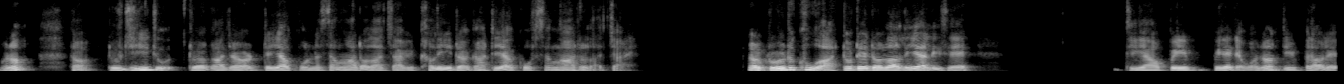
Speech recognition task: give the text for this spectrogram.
ပေါ့နော်အဲ့တော့လူကြီးတို့အတွက်ကကြတော့တယောက်ကို25ဒေါ်လာကျပြီးကလေးအတွက်ကတယောက်ကို15ဒေါ်လာကျတယ်အဲ့တော့ group တစ်ခုက total ဒေါ်လာ440ဒီဟာပေးပေးလိုက်တယ်ပေါ့နော်ဒီဘယ်လောက်လဲ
